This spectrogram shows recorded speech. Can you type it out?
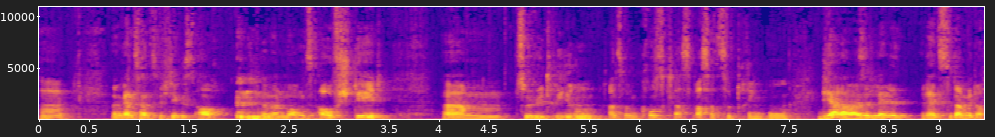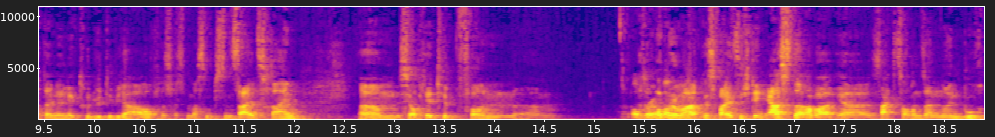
Mhm. Ganz, ganz wichtig ist auch, wenn man morgens aufsteht, ähm, zu hydrieren, also ein großes Glas Wasser zu trinken. Idealerweise lädst du damit auch deine Elektrolyte wieder auf, das heißt, du machst ein bisschen Salz rein. Ähm, ist ja auch der Tipp von ähm, also Aubrey Marcus war jetzt nicht der erste, aber er sagt es auch in seinem neuen Buch.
